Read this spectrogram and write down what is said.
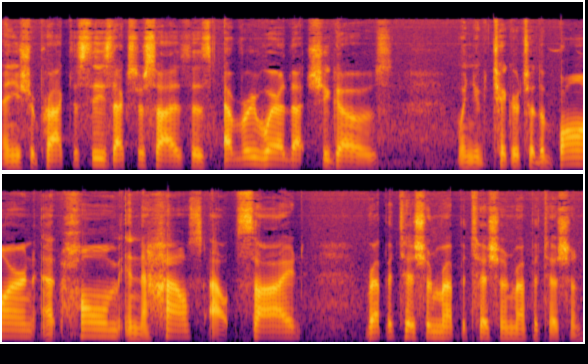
And you should practice these exercises everywhere that she goes. When you take her to the barn, at home, in the house, outside. Repetition, repetition, repetition.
